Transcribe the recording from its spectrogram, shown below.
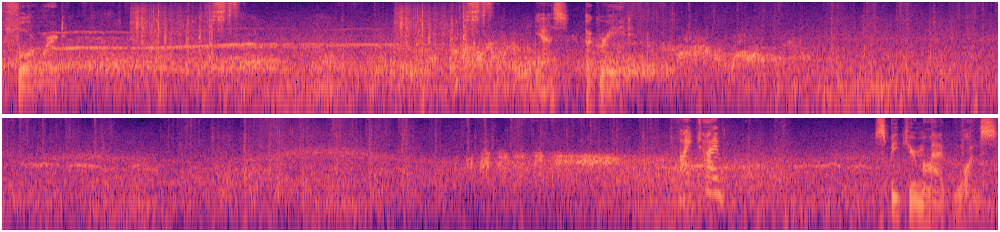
Forward. Yes, agreed. time. Speak your mind at once.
